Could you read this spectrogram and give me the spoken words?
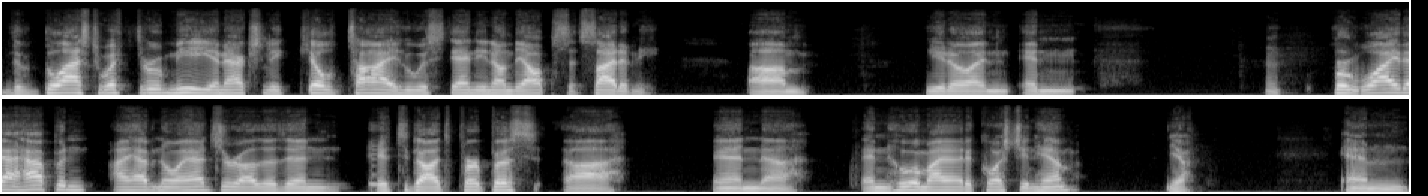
the blast went through me and actually killed Ty, who was standing on the opposite side of me. Um, you know, and and hmm. for why that happened, I have no answer other than it's God's purpose. Uh, and uh, and who am I to question Him? Yeah, and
